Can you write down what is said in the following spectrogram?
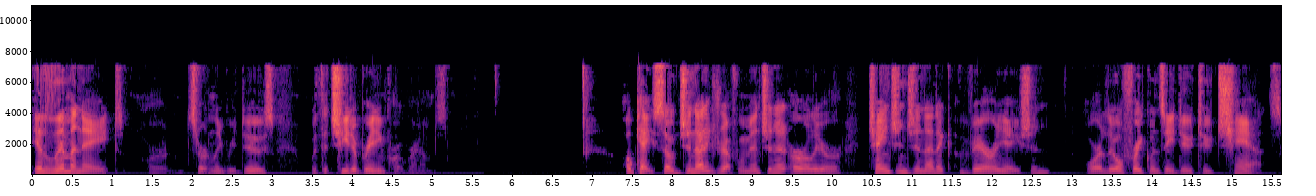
eliminate or certainly reduce with the cheetah breeding programs. Okay, so genetic drift, we mentioned it earlier, change in genetic variation or allele frequency due to chance.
